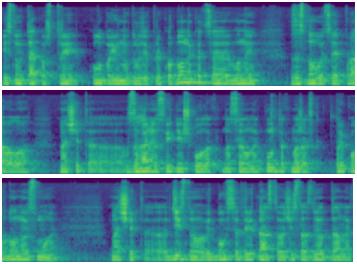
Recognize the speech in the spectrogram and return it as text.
існують також три клуби юних друзів прикордонника. Це вони засновуються, як правило, значить, е, в загальноосвітніх школах, населених пунктах в межах прикордонної смуги. Значить, е, дійсно відбувся 19 числа зльот даних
